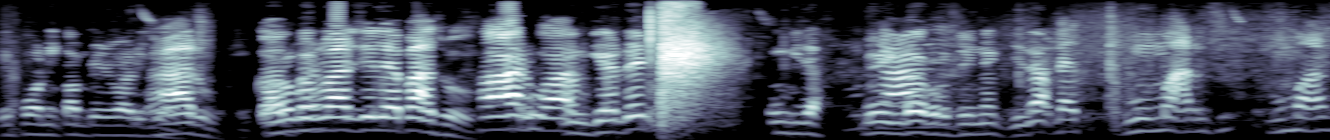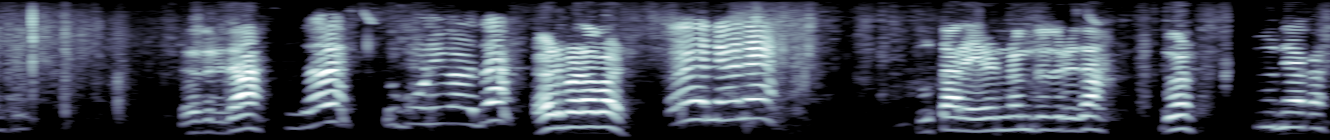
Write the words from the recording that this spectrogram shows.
એ પોણી કમ્પ્લીટ વાળી સારું કમ્પ્લીટ વાળી લે પાછો. સારું અને ઘેર દે ઊંઘી જા. બે ઈંડા કરો કીધા એટલે હું મારું છું હું મારું છું. જતો રે જા. જા તું પોણી વાળ જા. હેડ બરાબર. એ લે લે. તું તારે હેડ નમ જતો રે જા. દોડ. તું ને કર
